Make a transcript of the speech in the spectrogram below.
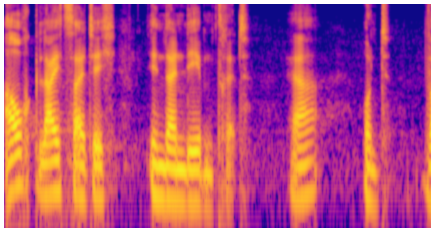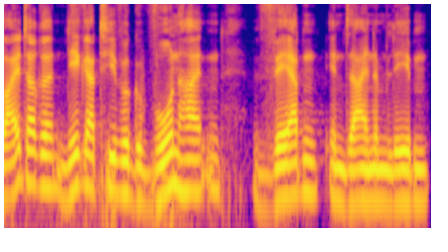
auch gleichzeitig in dein Leben tritt. Ja? Und weitere negative Gewohnheiten werden in deinem Leben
